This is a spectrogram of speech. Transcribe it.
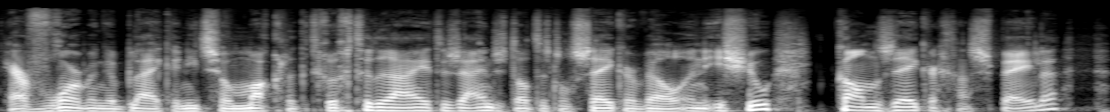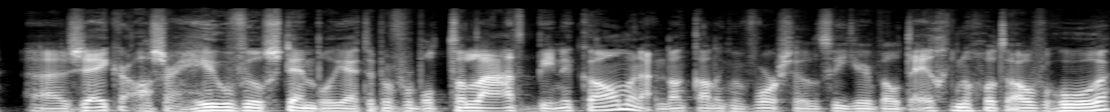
hervormingen blijken niet zo makkelijk terug te draaien te zijn. Dus dat is nog zeker wel een issue. Kan zeker gaan spelen. Uh, zeker als er heel veel stembiljetten bijvoorbeeld te laat binnenkomen. Nou, dan kan ik me voorstellen dat we hier wel degelijk nog wat over horen.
